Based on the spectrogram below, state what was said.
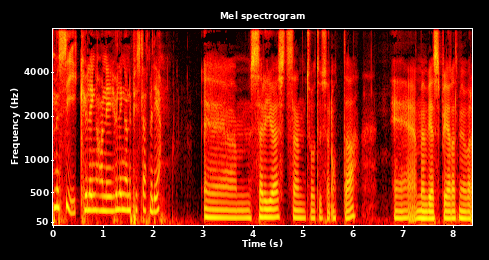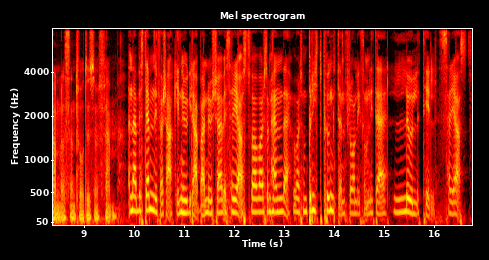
Musik. Hur länge har ni, hur länge har ni pysslat med det? Ehm, seriöst sedan 2008. Ehm, men vi har spelat med varandra sedan 2005. När bestämde ni för okej nu grabbar, nu kör vi seriöst. Vad var det som hände? Vad var det som brytpunkten från liksom lite lull till seriöst?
